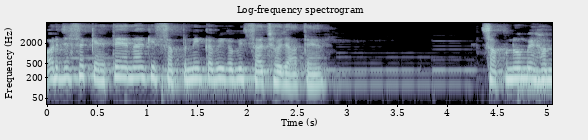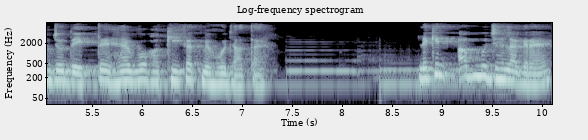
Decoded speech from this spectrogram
और जैसे कहते हैं ना कि सपने कभी कभी सच हो जाते हैं। सपनों में हम जो देखते हैं, वो हकीकत में हो जाता है। लेकिन अब मुझे लग रहा है,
